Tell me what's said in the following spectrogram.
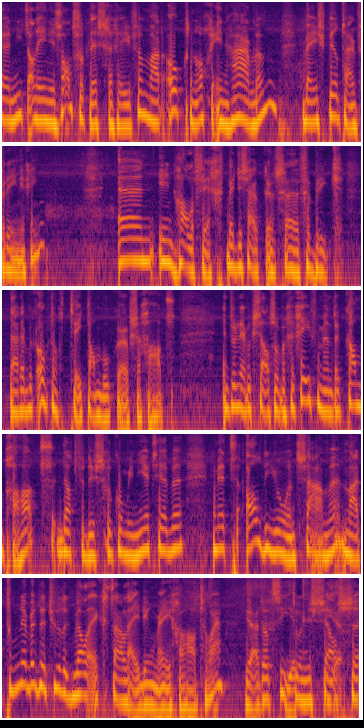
uh, niet alleen in Zandvoort lesgegeven, maar ook nog in Haarlem bij een speeltuinvereniging. En in Halfweg bij de suikerfabriek. Daar heb ik ook nog twee tamboercursussen gehad. En toen heb ik zelfs op een gegeven moment een kamp gehad. Dat we dus gecombineerd hebben met al die jongens samen. Maar toen heb ik natuurlijk wel extra leiding mee gehad hoor. Ja, dat zie je. Toen is, zelfs, uh,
